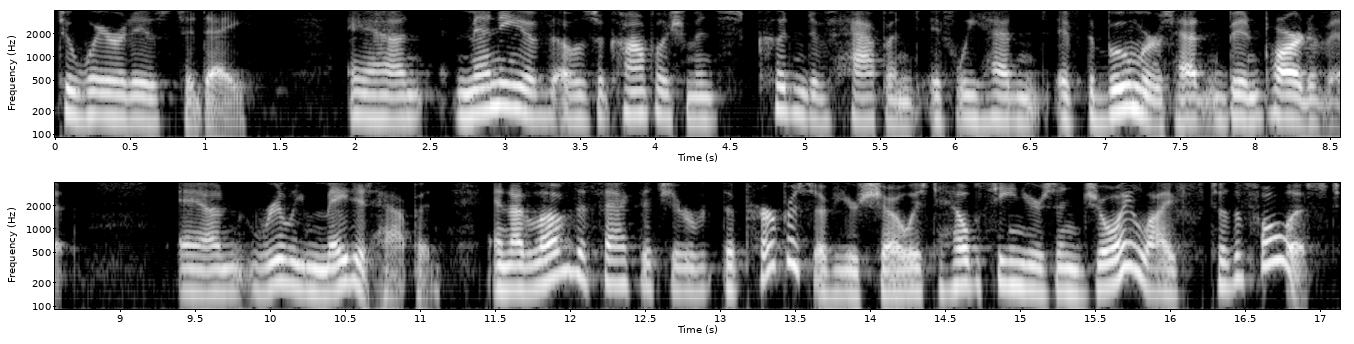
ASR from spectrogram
to where it is today. And many of those accomplishments couldn't have happened if we hadn't if the boomers hadn't been part of it and really made it happen. And I love the fact that your the purpose of your show is to help seniors enjoy life to the fullest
